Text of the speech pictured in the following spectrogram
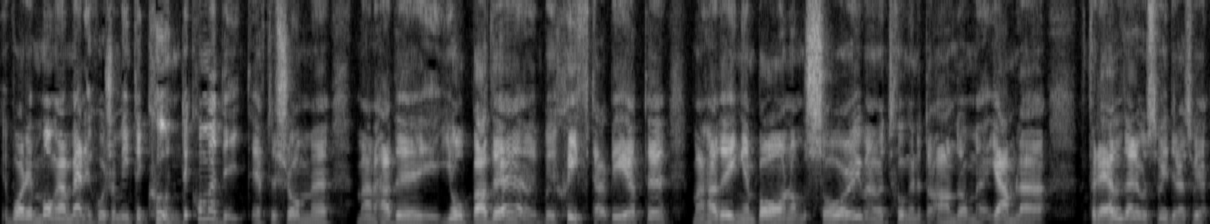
var det många människor som inte kunde komma dit eftersom eh, man hade jobbade, skiftarbete, man hade ingen barnomsorg, man var tvungen att ta hand om gamla föräldrar och så vidare. Och så, vidare.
